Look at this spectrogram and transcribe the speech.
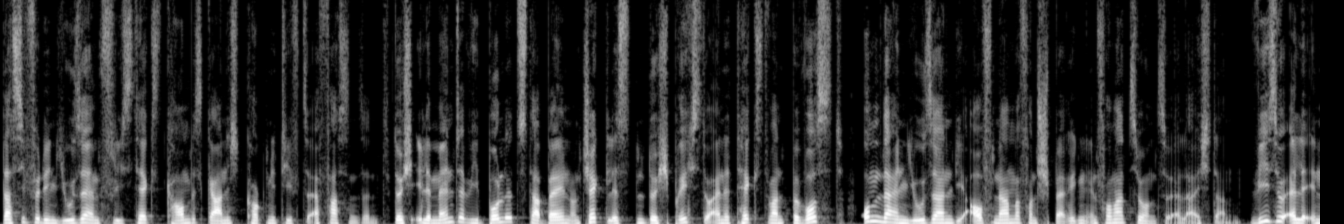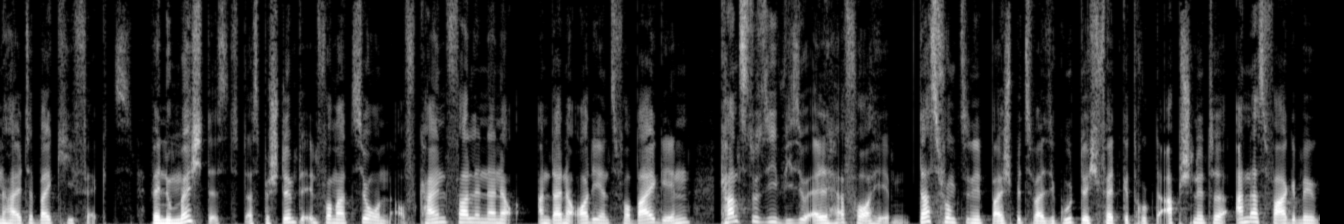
dass sie für den User im Fließtext kaum bis gar nicht kognitiv zu erfassen sind. Durch Elemente wie Bullets, Tabellen und Checklisten durchbrichst du eine Textwand bewusst, um deinen Usern die Aufnahme von sperrigen Informationen zu erleichtern. Visuelle Inhalte bei Keyfacts. Wenn du möchtest, dass bestimmte Informationen auf keinen Fall in deiner an deiner Audience vorbeigehen, kannst du sie visuell hervorheben. Das funktioniert beispielsweise gut durch fettgedruckte Abschnitte, andersfarbige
